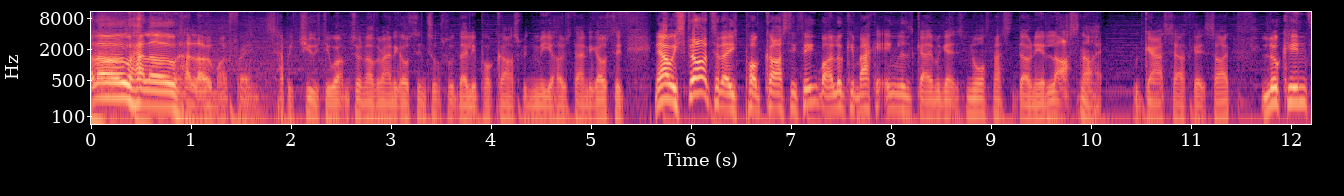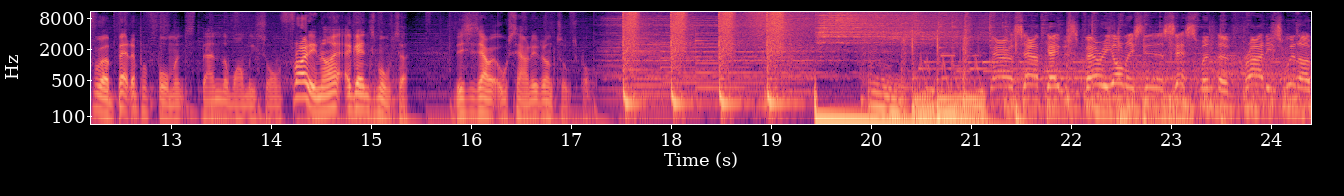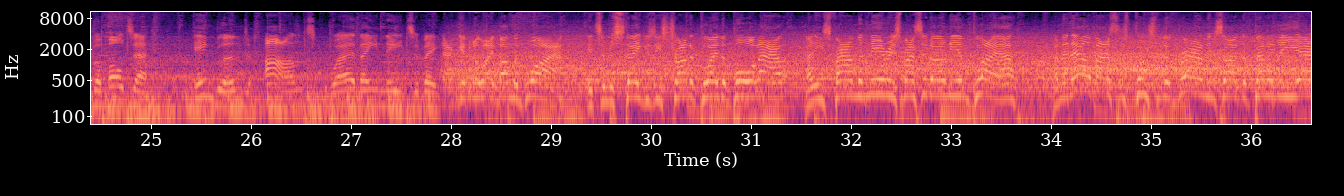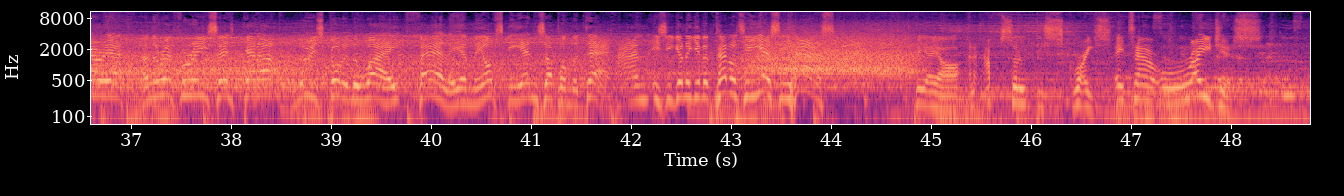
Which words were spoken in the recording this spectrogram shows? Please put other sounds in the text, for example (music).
Hello, hello, hello, my friends. Happy Tuesday. Welcome to another Andy Goldstein Talksport Daily podcast with me, your host, Andy Goldstein. Now, we start today's podcasting thing by looking back at England's game against North Macedonia last night with Gareth Southgate's side, looking for a better performance than the one we saw on Friday night against Malta. This is how it all sounded on Talksport. Gareth Southgate was very honest in his assessment of Friday's win over Malta England aren't where they need to be. Now given away by Maguire. It's a mistake as he's trying to play the ball out and he's found the nearest Macedonian player. And then Elmas is pushed to the ground inside the penalty area and the referee says get up. Lewis got in the way fairly and Miovski ends up on the deck. And is he going to give a penalty? Yes, he has. VAR an absolute disgrace. It's outrageous.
